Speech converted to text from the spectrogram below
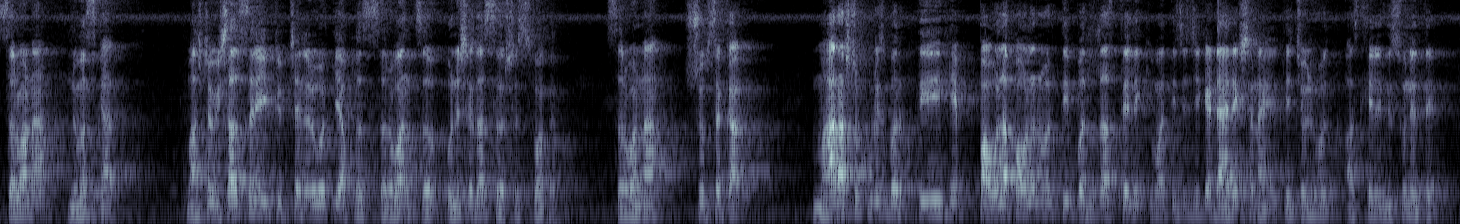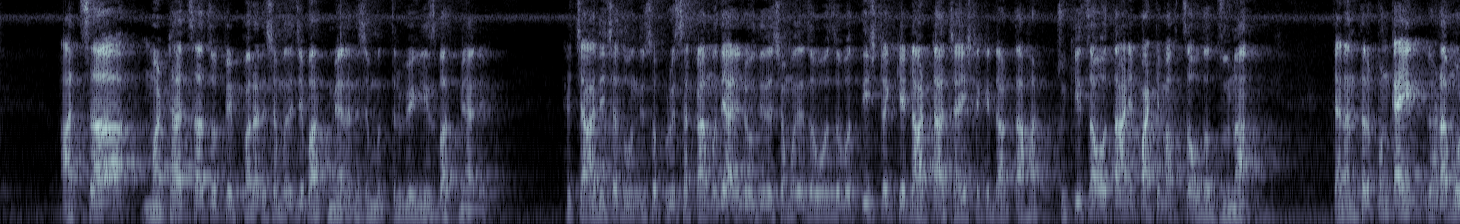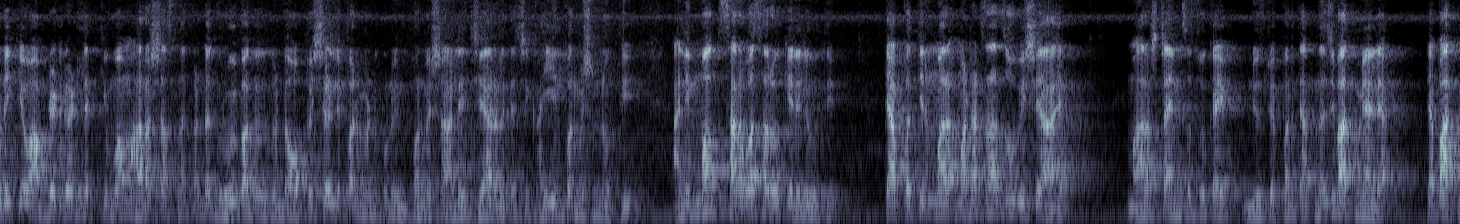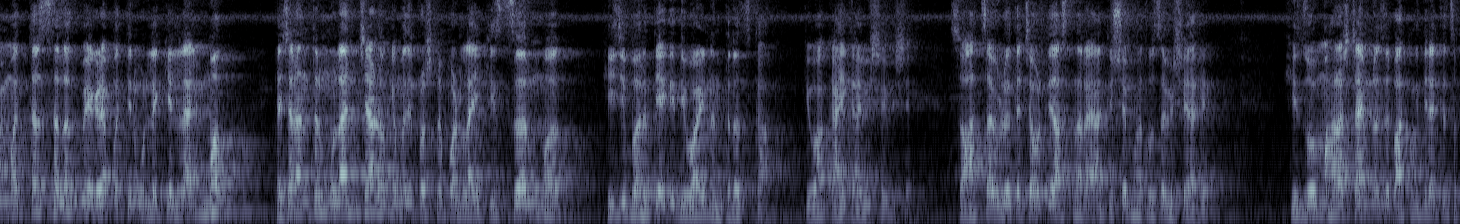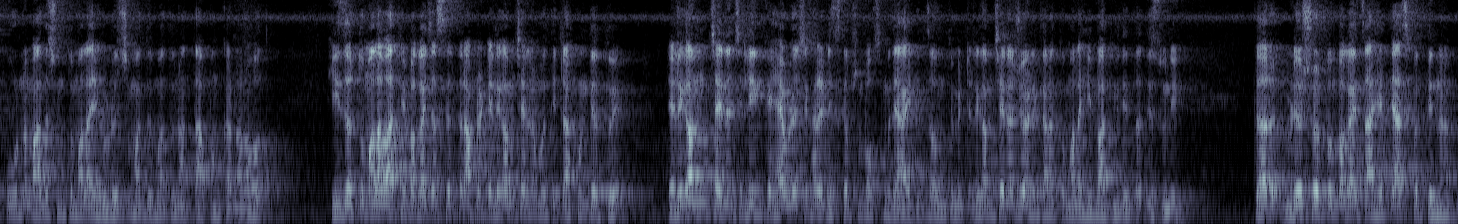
सर्वांना नमस्कार. मास्टर विशाल sir YouTube चॅनलवरती आपलं सर्वांचं पुन्हा एकदा सहर्ष स्वागत. सर्वांना शुभ सकाळ. महाराष्ट्र पोलीस भरती हे पावला पावलांवरती बदलत असलेले किंवा तिचे जे काही डायरेक्शन आहे ते चेंज होत असलेले दिसून येते. आजचा मठाचा जो पेपर आहे त्याच्यामध्ये जे बातमी आल्या त्याच्यामध्ये तर वेगळीच बातमी आली. ह्याच्या आधीच्या दोन दिवसापूर्वी सकाळमध्ये आलेली होती त्याच्यामध्ये जवळजवळ तीस टक्के डाटा चाळीस टक्के डाटा हा चुकीचा होता आणि पाठीमागचा होता जुना. त्यानंतर पण काही घडामोडी किंवा अपडेट घडल्यात किंवा महाराष्ट्र शासनाकडं गृह विभागाकडं ऑफिशियल डिपार्टमेंटकडून इन्फॉर्मेशन आले जे आर आले त्याची काही इन्फॉर्मेशन नव्हती. आणि मग सारवासारव केलेली होती. त्या पद्धतीने म- जो विषय आहे महाराष्ट्र टाइम्सचा जो काही न्यूजपेपर त्यातनं जी बातमी आल्या त्या बातमीमध्ये तर सलग वेगळ्या पद्धतीने उल्लेख केलेला आहे. आणि मग त्याच्यानंतर मुलांच्या डोक्यामध्ये प्रश्न पडला आहे की सर मग ही जी भरती आहे ती दिवाळीनंतरच का? किंवा काय काय विषय विषय सो आजचा व्हिडिओ त्याच्यावरती असणार आहे. अतिशय महत्त्वाचा विषय आहे. ही जो महाराष्ट्र टाइमनं जे बातमी दिली त्याचं पूर्ण मार्गदर्शन तुम्हाला या व्हिडिओच्या माध्यमातून आता आपण करणार आहोत. ही जर तुम्हाला बातमी बघायची असेल तर आपल्या टेलिग्राम चॅनलवरती टाकून देतोय. टेलिग्राम चॅनलची लिंक ह्या व्हिडिओच्या खाली डिस्क्रिप्शन बॉक्समध्ये आहे तिथे जाऊन तुम्ही टेलिग्राम चॅनल जॉईन करा तुम्हाला ही बातमी तिथं दिसून येईल. तर व्हिडिओ शोध पण बघायचा आहे त्याच पद्धतीनं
